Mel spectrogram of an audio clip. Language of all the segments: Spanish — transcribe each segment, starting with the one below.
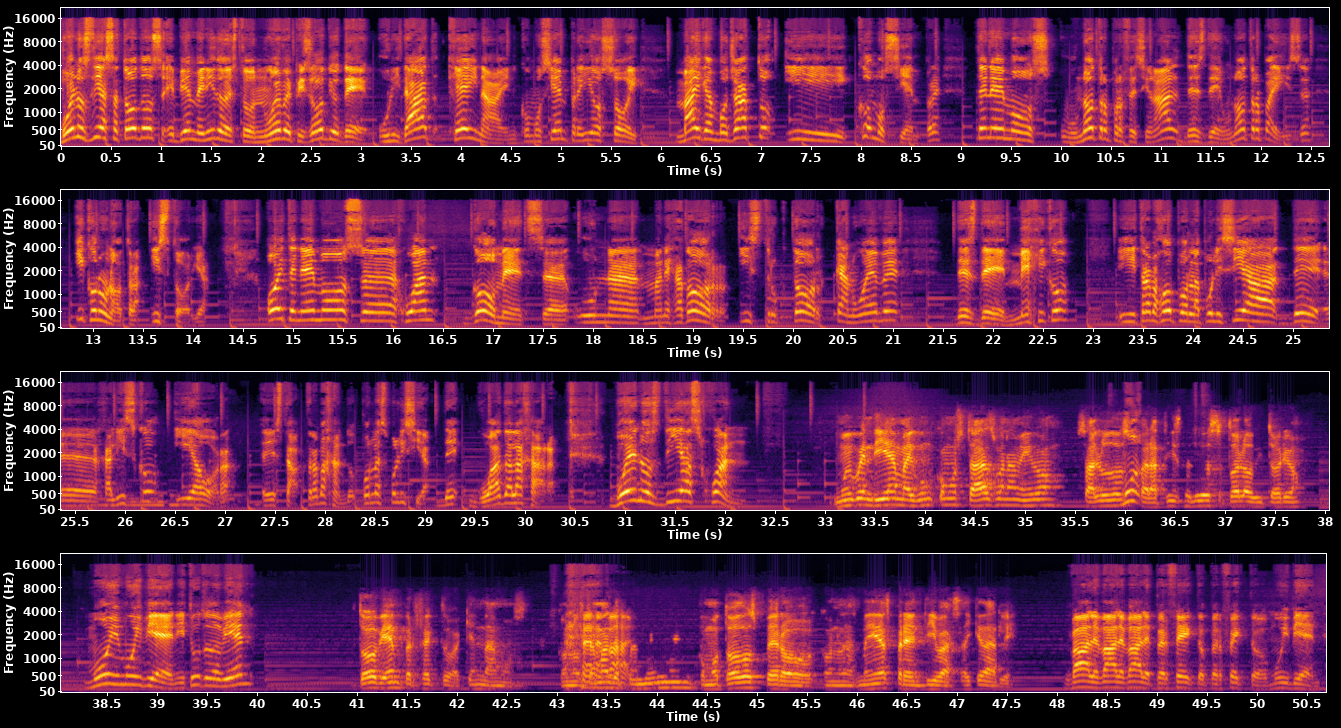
Buenos días a todos y bienvenido a este nuevo episodio de Unidad K9. Como siempre, yo soy Mike Gambojato y como siempre, tenemos un otro profesional desde un otro país y con una otra historia. Hoy tenemos uh, Juan Gómez, un manejador, instructor K9 desde México y trabajó por la policía de Jalisco y ahora está trabajando por la policía de Guadalajara. Buenos días, Juan. Muy buen día, Maigun, ¿cómo estás, buen amigo? Saludos muy, para ti, saludos a todo el auditorio. Muy, muy bien. ¿Y tú, todo bien? Todo bien, perfecto, aquí andamos. Con los temas vale. de pandemia, como todos, pero con las medidas preventivas, hay que darle. Vale, vale, vale, perfecto, perfecto, muy bien.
